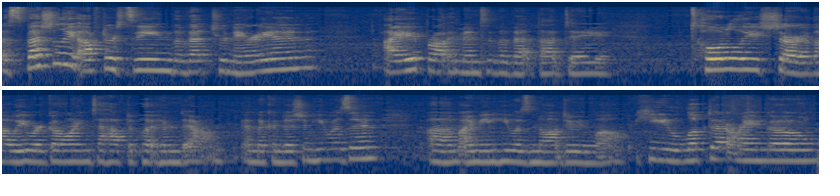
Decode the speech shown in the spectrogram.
especially after seeing the veterinarian. I brought him into the vet that day, totally sure that we were going to have to put him down in the condition he was in. Um, I mean, he was not doing well. He looked at Rango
